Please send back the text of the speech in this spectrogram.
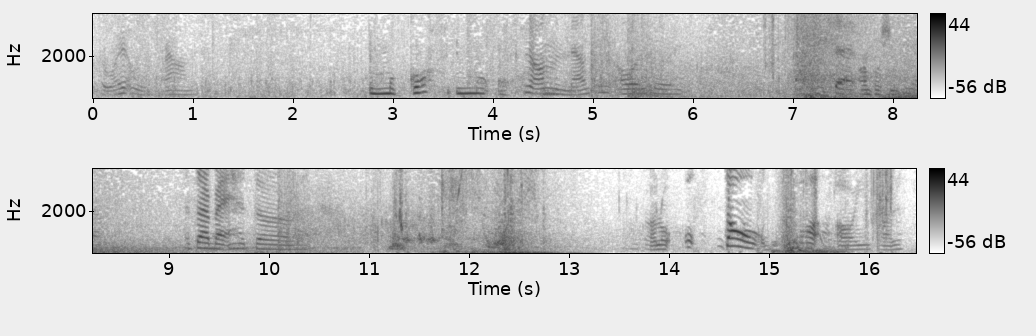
To the right on the ground. in my god, in my. No, on the mountain. Oh, like the... That. I'm pushing. Yeah. That's why I might hit the... Oh, God. Oh, oh, don't! Oh, you got it.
